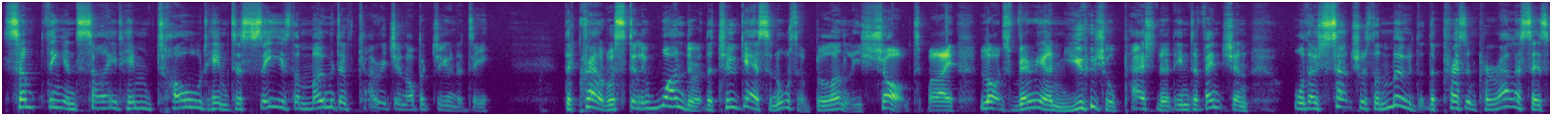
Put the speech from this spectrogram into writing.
something inside him told him to seize the moment of courage and opportunity. The crowd was still in wonder at the two guests and also bluntly shocked by Lot's very unusual passionate intervention, although such was the mood that the present paralysis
